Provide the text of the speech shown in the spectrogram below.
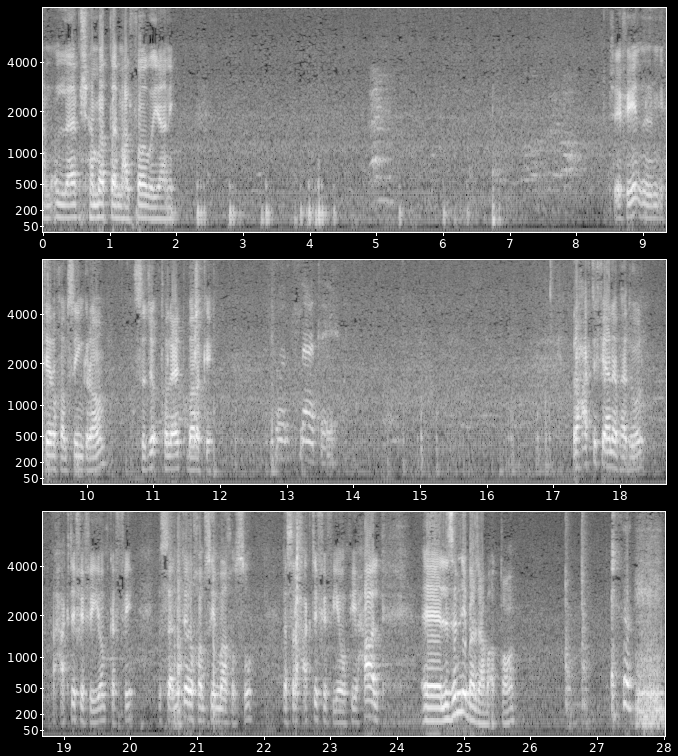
عم نقول لها مش همطل مع الفاضي يعني. شايفين؟ ال 250 جرام. سجق طلعت بركة. ثلاثة راح أكتفي أنا بهدول. راح أكتفي فيهم كفي. لسه 250 ما خلصوا. بس راح أكتفي فيهم في حال آه لزمني برجع بقطعهم.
